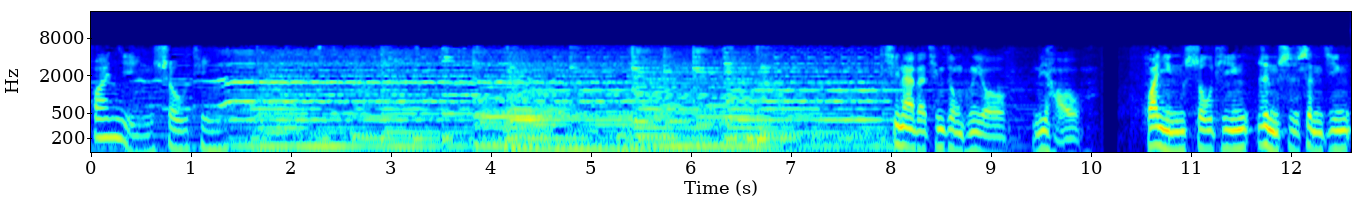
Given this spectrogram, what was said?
欢迎收听。亲爱的听众朋友，你好，欢迎收听认识圣经，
